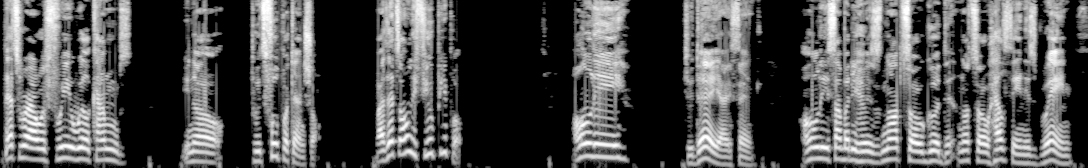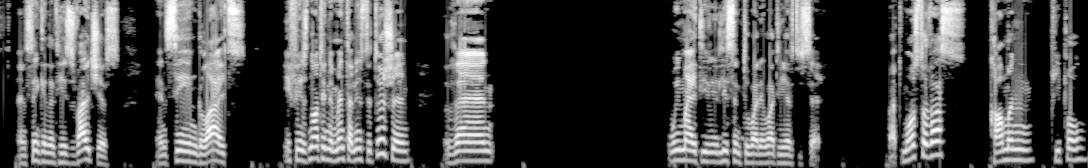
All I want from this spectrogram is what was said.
That's where our free will comes, you know, to its full potential. But that's only few people. Only today, I think, only somebody who is not so good, not so healthy in his brain, and thinking that he's righteous and seeing lights, if he's not in a mental institution, then we might even listen to what, what he has to say. But most of us, common people,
